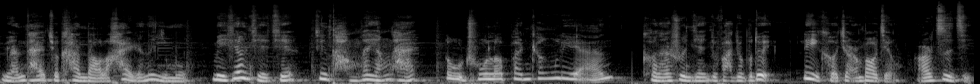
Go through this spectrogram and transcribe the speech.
元太却看到了骇人的一幕：美香姐姐竟躺在阳台，露出了半张脸。柯南瞬间就发觉不对，立刻叫人报警，而自己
